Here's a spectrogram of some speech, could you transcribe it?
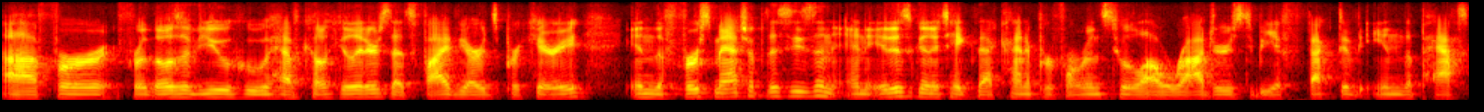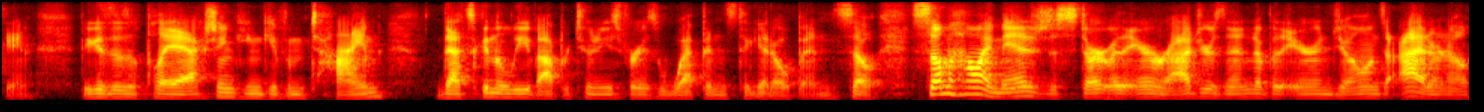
Uh, for for those of you who have calculators, that's five yards per carry in the first matchup this season, and it is going to take that kind of performance to allow Rodgers to be effective in the pass game because as a play action can give him time that's going to leave opportunities for his weapons to get open. So somehow I managed to start with Aaron Rodgers and end up with Aaron Jones. I don't know.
